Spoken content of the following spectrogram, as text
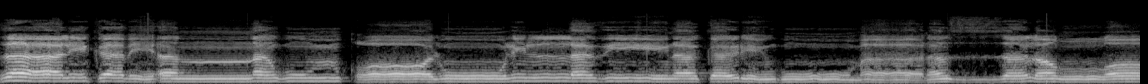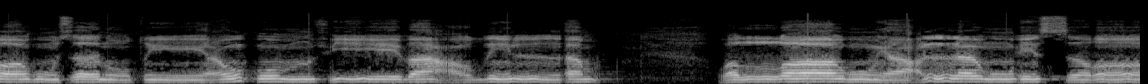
ذلك بأنهم قالوا للذين كرهوا ما نزل الله سنطيعكم في بعض الأمر. والله يعلم إسرارهم.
